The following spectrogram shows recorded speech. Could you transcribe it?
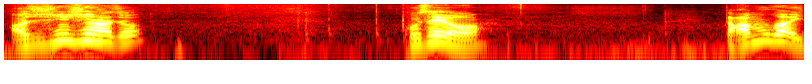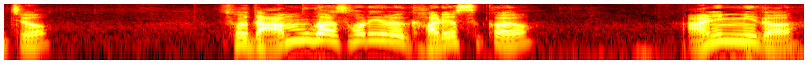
아주 싱싱하죠? 보세요. 나무가 있죠? 저 나무가 서리를 가렸을까요? 아닙니다.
